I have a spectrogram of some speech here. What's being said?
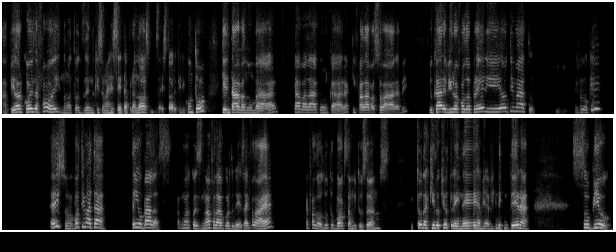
a pior coisa foi, não estou dizendo que isso é uma receita para nós, mas a história que ele contou, que ele estava num bar, estava lá com um cara que falava só árabe, e o cara virou e falou para ele, eu te mato. Ele falou, o quê? É isso, vou te matar. Tenho balas. Algumas coisas mal falava português. Aí ele falou, ah, é? Ele falou, luto boxe há muitos anos, e tudo aquilo que eu treinei a minha vida inteira subiu.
